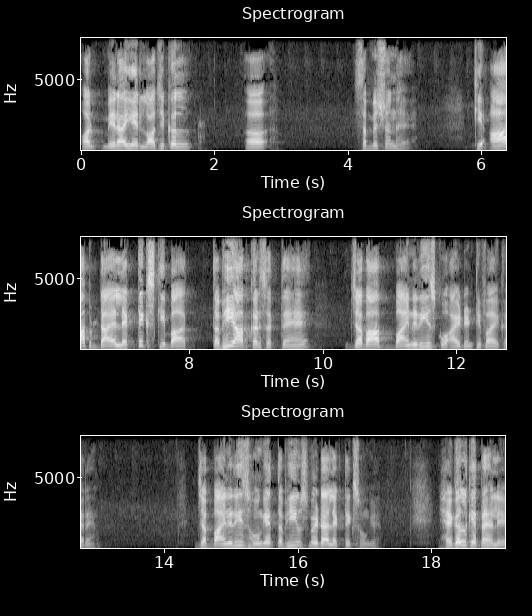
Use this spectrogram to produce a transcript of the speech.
और मेरा ये लॉजिकल सबमिशन है कि आप डायलेक्टिक्स की बात तभी आप कर सकते हैं जब आप बाइनरीज को आइडेंटिफाई करें। जब बाइनरीज होंगे तभी उसमें डायलेक्टिक्स होंगे। हेगल के पहले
